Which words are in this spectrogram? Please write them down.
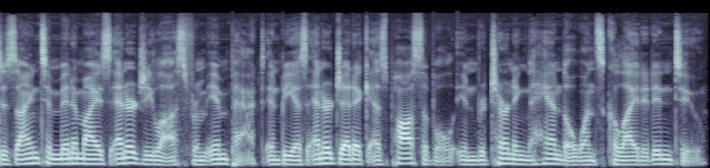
designed to minimize energy loss from impact and be as energetic as possible in returning the handle once collided into.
